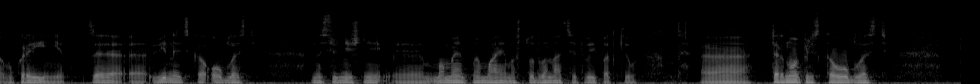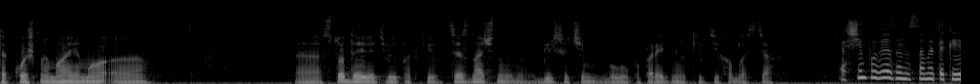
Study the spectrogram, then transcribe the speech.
в Україні. Це Вінницька область. На сьогоднішній момент ми маємо 112 випадків. Тернопільська область. Також ми маємо е, е, 109 випадків. Це значно більше, ніж було в попередні роки в цих областях. А з чим пов'язано саме такий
